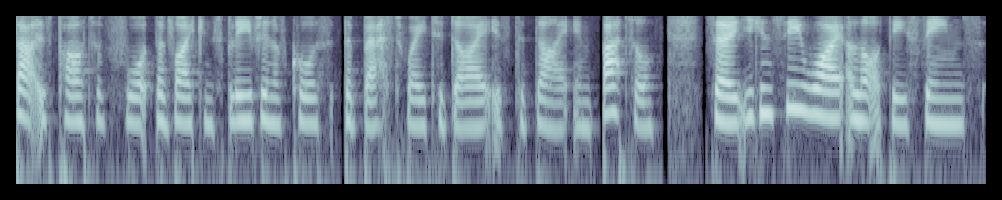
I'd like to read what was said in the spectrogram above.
that is part of what the Vikings believed in. Of course, the best way to die is to die in battle. So you can see why a lot of these themes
